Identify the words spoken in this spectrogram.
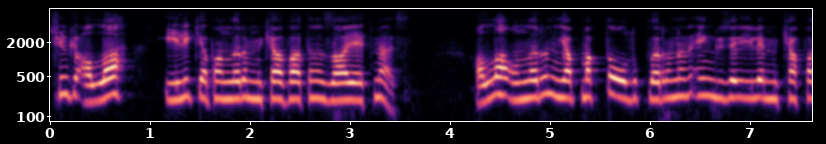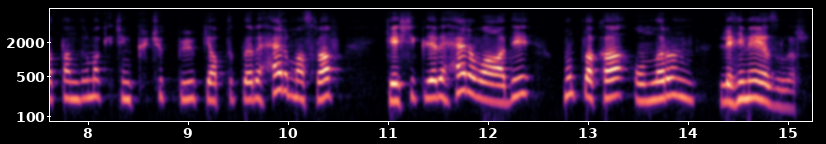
Çünkü Allah iyilik yapanların mükafatını zayi etmez. Allah onların yapmakta olduklarının en güzeliyle mükafatlandırmak için küçük büyük yaptıkları her masraf, geçtikleri her vaadi mutlaka onların lehine yazılır.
